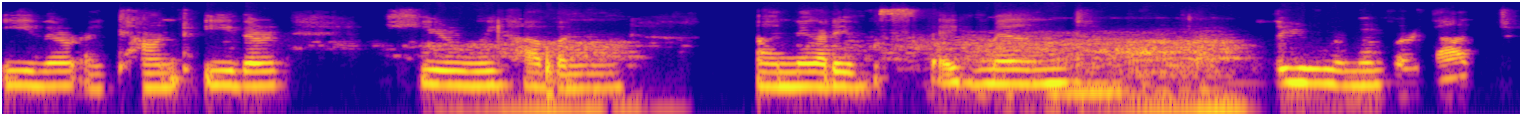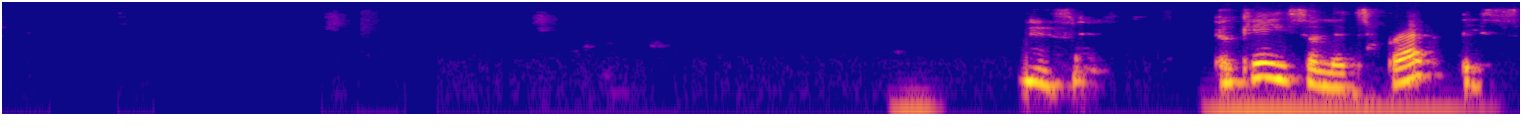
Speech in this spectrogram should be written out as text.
either, I can't either. Here we have an, a negative statement. Do you remember that? Yes. Okay, so let's practice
